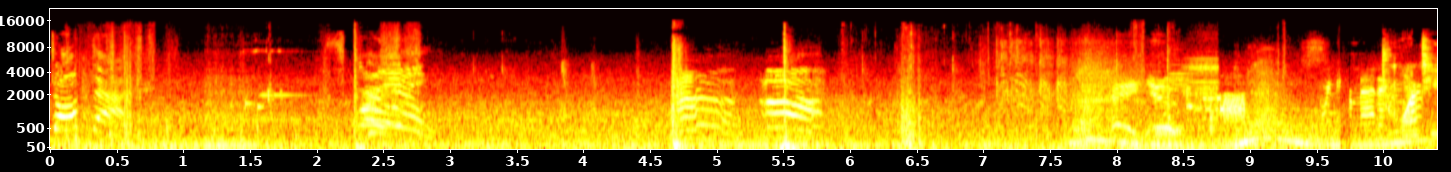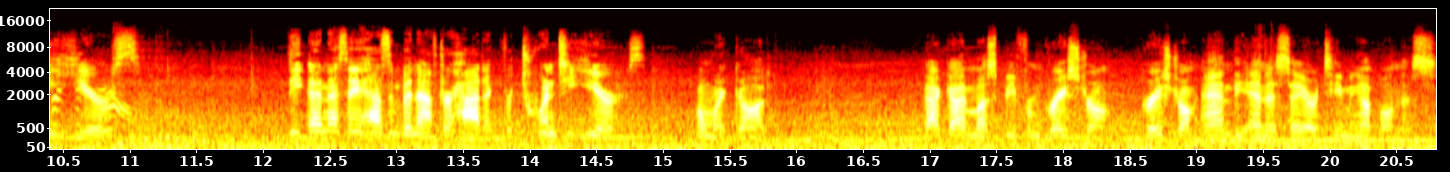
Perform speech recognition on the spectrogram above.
Stop that! Screw you! Ah, ah. Hey, you! 20 years? The NSA hasn't been after Haddock for 20 years. Oh my god. That guy must be from Greystrom. Greystrom and the NSA are teaming up on this.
